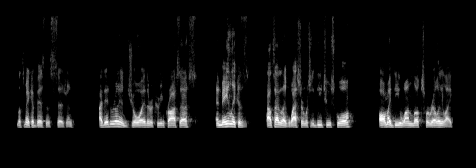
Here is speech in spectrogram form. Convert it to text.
let's make a business decision. I didn't really enjoy the recruiting process, and mainly because outside of like Western, which is a D two school, all my D one looks were really like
